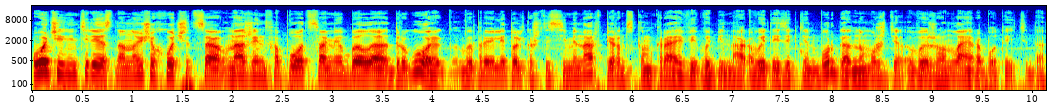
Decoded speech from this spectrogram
очень интересно, но еще хочется, у нас же инфопод с вами был э, другой. Вы провели только что семинар в Пермском крае, вебинар. Вы это из Екатеринбурга, но можете, вы же онлайн работаете, да.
